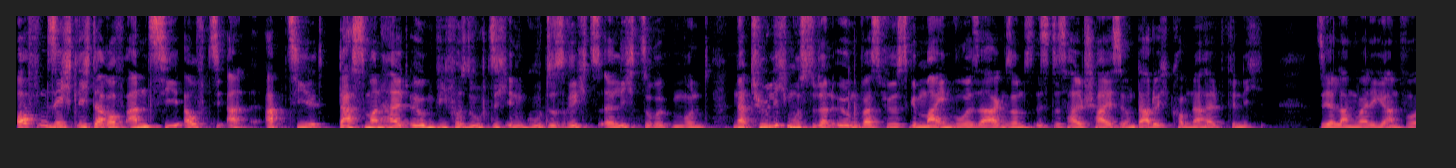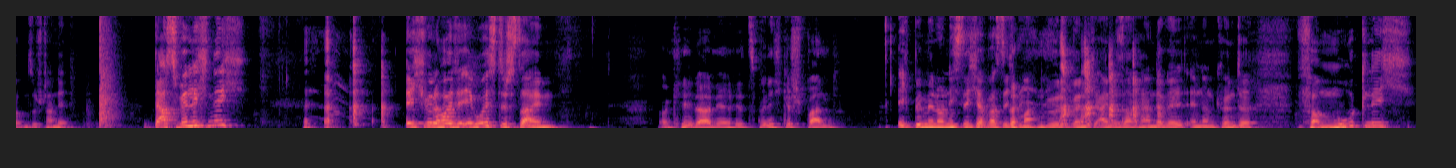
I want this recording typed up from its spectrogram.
offensichtlich darauf anzie abzielt, dass man halt irgendwie versucht, sich in gutes Licht, äh, Licht zu rücken. Und natürlich musst du dann irgendwas fürs Gemeinwohl sagen, sonst ist das halt scheiße. Und dadurch kommen da halt, finde ich, sehr langweilige Antworten zustande. Das will ich nicht! Ich will heute egoistisch sein. Okay, Daniel, jetzt bin ich gespannt. Ich bin mir noch nicht sicher, was ich machen würde, wenn ich eine Sache an der Welt ändern könnte. Vermutlich.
